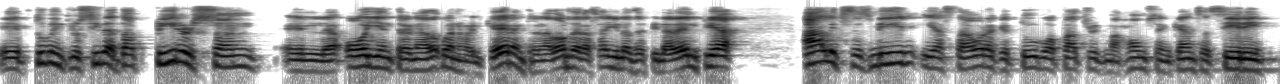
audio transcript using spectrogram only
eh, tuvo inclusive a Doug Peterson, el hoy entrenador, bueno, el que era entrenador de las Águilas de Filadelfia, Alex Smith y hasta ahora que tuvo a Patrick Mahomes en Kansas City,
